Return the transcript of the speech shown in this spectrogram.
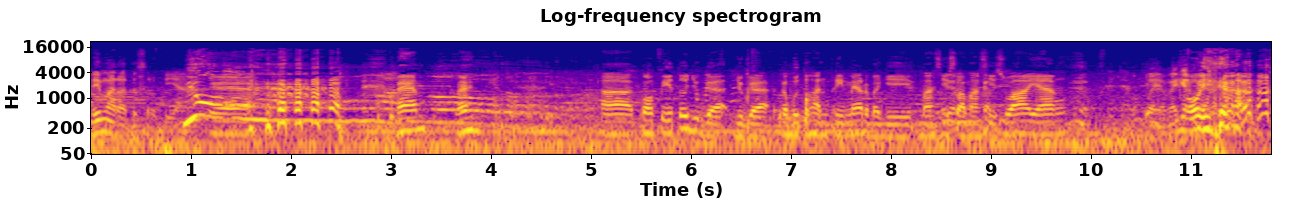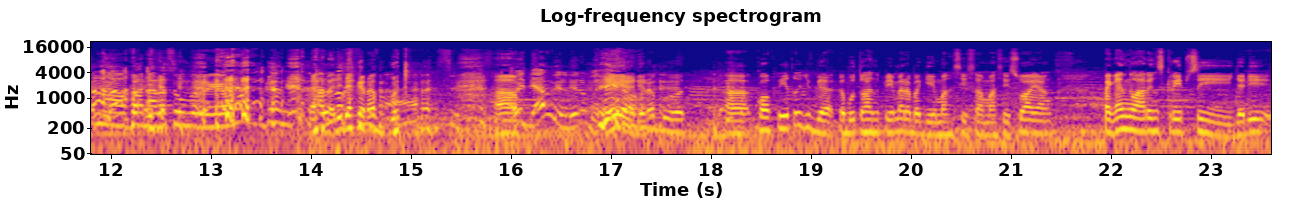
500 rupiah. men men Uh, kopi itu juga juga kebutuhan primer bagi mahasiswa-mahasiswa yang Oh, ya, Megan. oh iya Kenapa narasumber ya? nah tadi dia kerebut Uh, Tapi diambil di rumah. iya direbut Uh, kopi itu juga kebutuhan primer bagi mahasiswa-mahasiswa yang pengen ngelarin skripsi jadi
